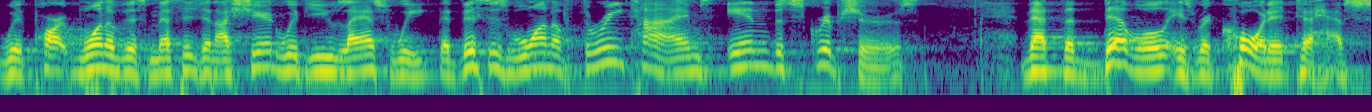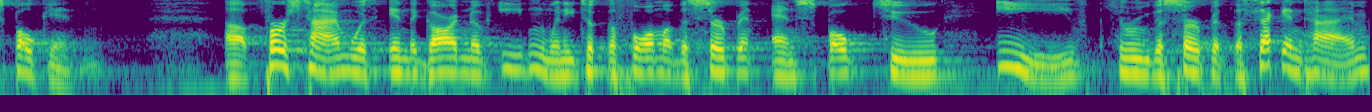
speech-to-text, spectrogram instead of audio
with part one of this message, and I shared with you last week that this is one of three times in the scriptures that the devil is recorded to have spoken. Uh, first time was in the Garden of Eden when he took the form of the serpent and spoke to Eve through the serpent. The second time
